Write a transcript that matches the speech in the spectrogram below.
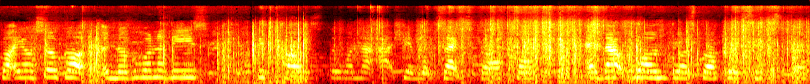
But I also got another one of these because the one that actually looks like Sparkle and that one was Sparkle's sister.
